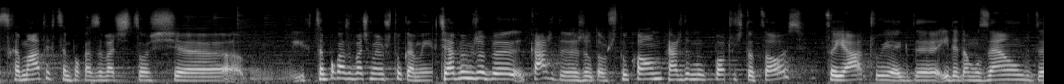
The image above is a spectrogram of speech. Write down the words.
schematy, chcę pokazywać coś, e, i chcę pokazywać moją sztukę. Chciałabym, żeby każdy żył tą sztuką, każdy mógł poczuć to coś, co ja czuję, gdy idę do muzeum, gdy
